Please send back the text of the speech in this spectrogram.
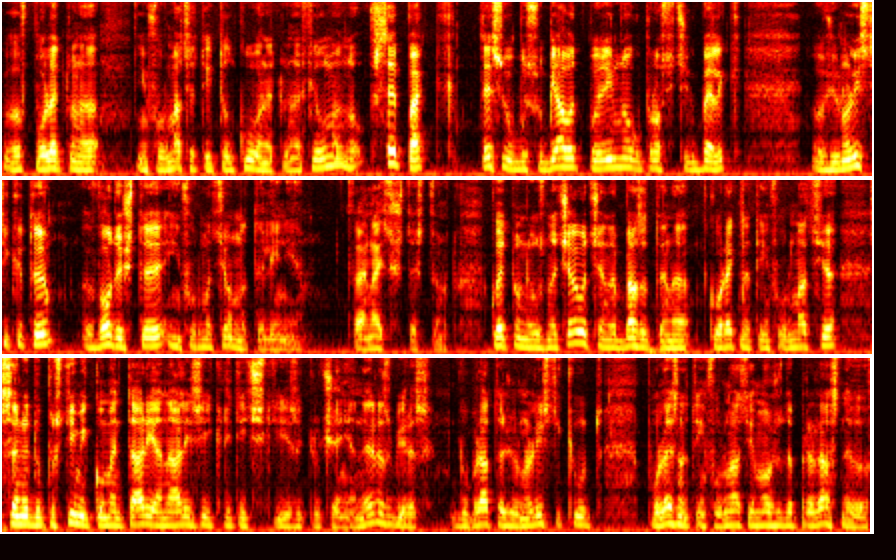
в полето на информацията и тълкуването на филма, но все пак те се обособяват по един много простичък белег. В журналистиката водеща е информационната линия. Това е най-същественото. Което не означава, че на базата на коректната информация са недопустими коментари, анализи и критически заключения. Не, разбира се. Добрата журналистика от полезната информация може да прерасне в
